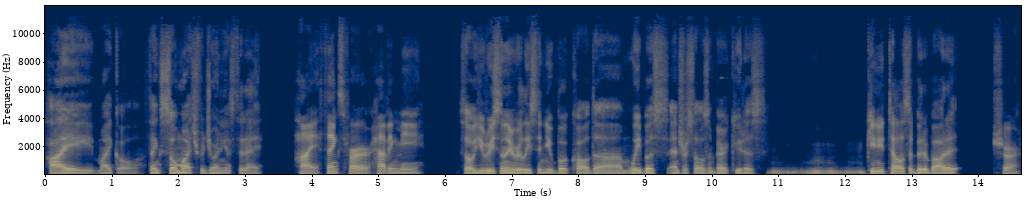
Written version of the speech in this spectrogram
Hi, Michael. Thanks so much for joining us today. Hi, thanks for having me. So you recently released a new book called um, Weebus, Enterosols, and Barracudas. Can you tell us a bit about it? Sure.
